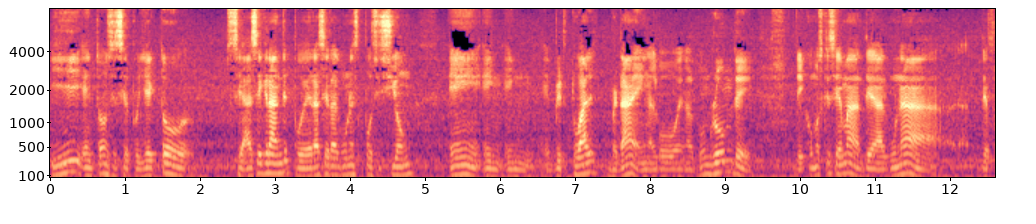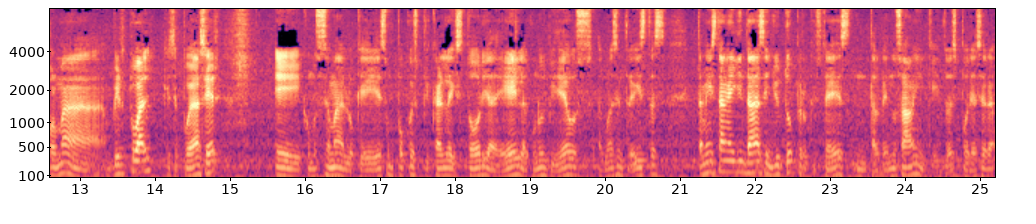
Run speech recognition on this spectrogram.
Y entonces si el proyecto se hace grande, poder hacer alguna exposición en, virtual, ¿verdad? En, algo, en algún room de, de cómo es que se llama, de alguna, de forma virtual que se puede hacer, eh, cómo se llama, lo que es un poco explicar la historia de él, algunos videos, algunas entrevistas, también están ahí guindadas en YouTube, pero que ustedes tal vez no saben y que entonces podría ser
